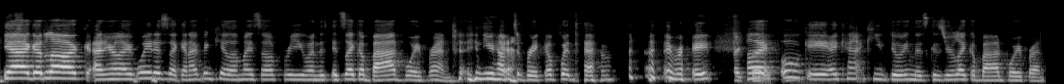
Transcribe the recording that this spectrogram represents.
yeah, good luck. And you're like, wait a second, I've been killing myself for you. And it's like a bad boyfriend, and you have yeah. to break up with them. right? I'm like, okay, I can't keep doing this because you're like a bad boyfriend.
